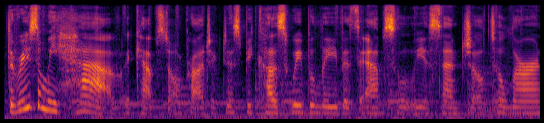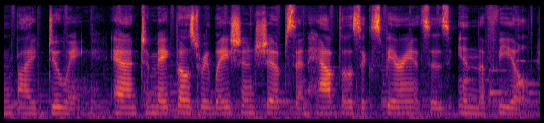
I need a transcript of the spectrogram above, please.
The reason we have a capstone project is because we believe it's absolutely essential to learn by doing and to make those relationships and have those experiences in the field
